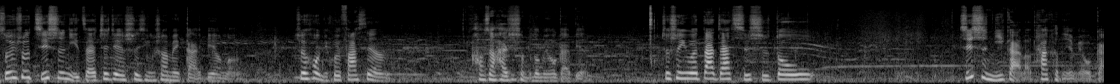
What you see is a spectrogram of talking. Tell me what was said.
所以说，即使你在这件事情上面改变了，最后你会发现好像还是什么都没有改变。就是因为大家其实都，即使你改了，他可能也没有改；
